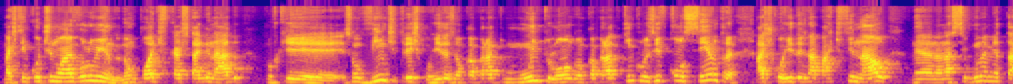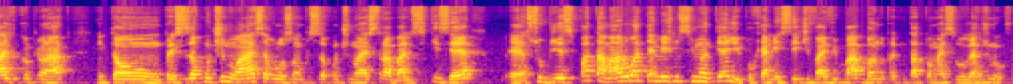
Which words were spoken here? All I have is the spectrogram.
mas tem que continuar evoluindo, não pode ficar estagnado, porque são 23 corridas, é um campeonato muito longo, é um campeonato que inclusive concentra as corridas na parte final, né, na segunda metade do campeonato, então precisa continuar essa evolução, precisa continuar esse trabalho, se quiser é, subir esse patamar ou até mesmo se manter ali, porque a Mercedes vai vir babando para tentar tomar esse lugar de novo.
